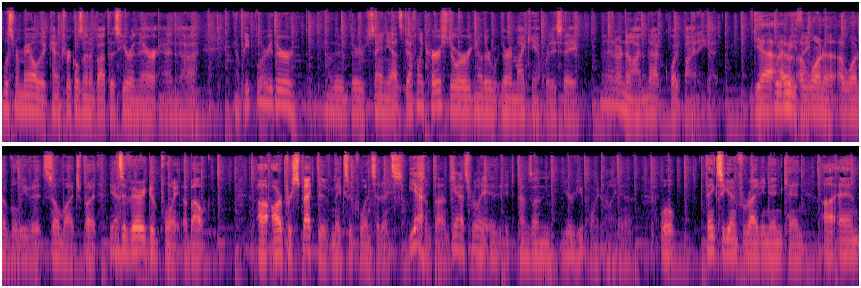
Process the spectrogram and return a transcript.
listener mail that kind of trickles in about this here and there, and uh, you know, people are either you know they're, they're saying yeah, it's definitely cursed, or you know they're they're in my camp where they say I don't know, I'm not quite buying it yet. Yeah, What- I, what do I wanna I wanna believe it so much, but Yeah. it's a very good point about uh, our perspective makes a coincidence. Yeah, sometimes. Yeah, it's really it, it depends on your viewpoint, really. Yeah. Well, thanks again for writing in, Ken. Uh, and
